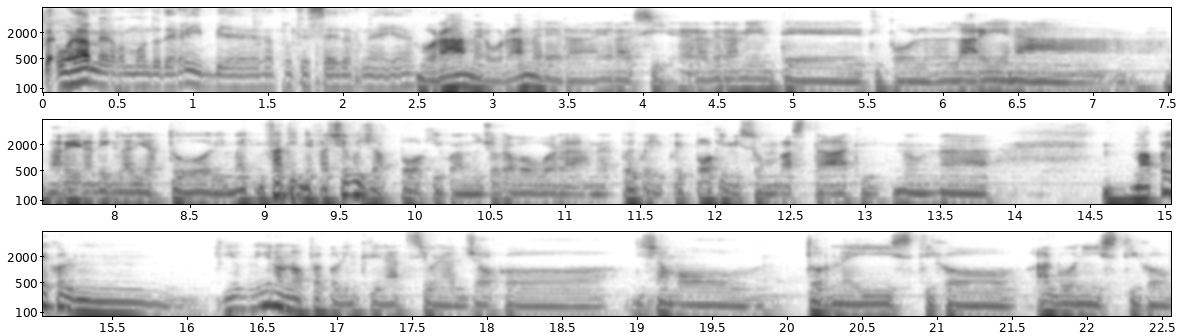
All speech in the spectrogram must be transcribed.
Beh, Warhammer è un mondo terribile punto di vista dei tornei, eh. Warhammer, Warhammer era, era, sì, era veramente tipo l'arena, l'arena dei gladiatori. Ma infatti ne facevo già pochi quando giocavo a Warhammer, poi quei, quei pochi mi sono bastati. non, ma poi col, io, io non ho proprio l'inclinazione al gioco, diciamo, torneistico, agonistico,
